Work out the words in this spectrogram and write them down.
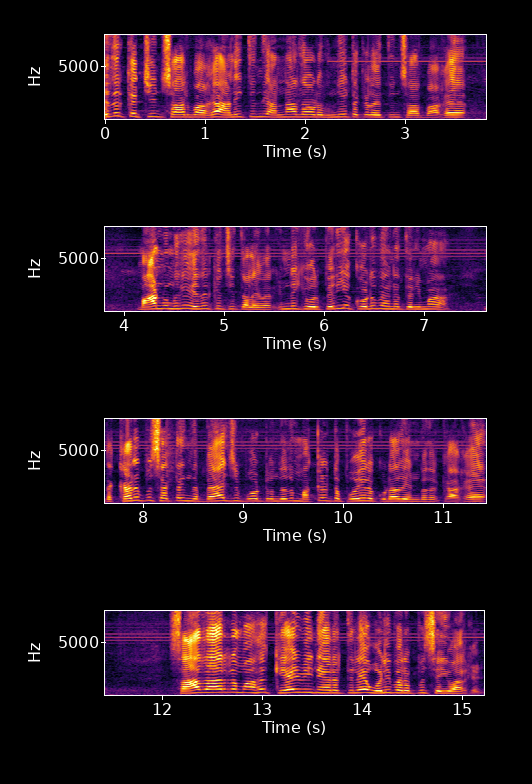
எதிர்க்கட்சியின் சார்பாக அனைத்து இந்திய அண்ணா முன்னேற்றக் கழகத்தின் சார்பாக மாண்புமிகு எதிர்க்கட்சி தலைவர் இன்றைக்கி ஒரு பெரிய கொடுமை என்ன தெரியுமா? இந்த கருப்பு சட்டை இந்த பேட்ஜ் போட்டு வந்தது மக்கள்கிட்ட போயிடக்கூடாது என்பதற்காக சாதாரணமாக கேள்வி நேரத்திலே ஒளிபரப்பு செய்வார்கள்.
